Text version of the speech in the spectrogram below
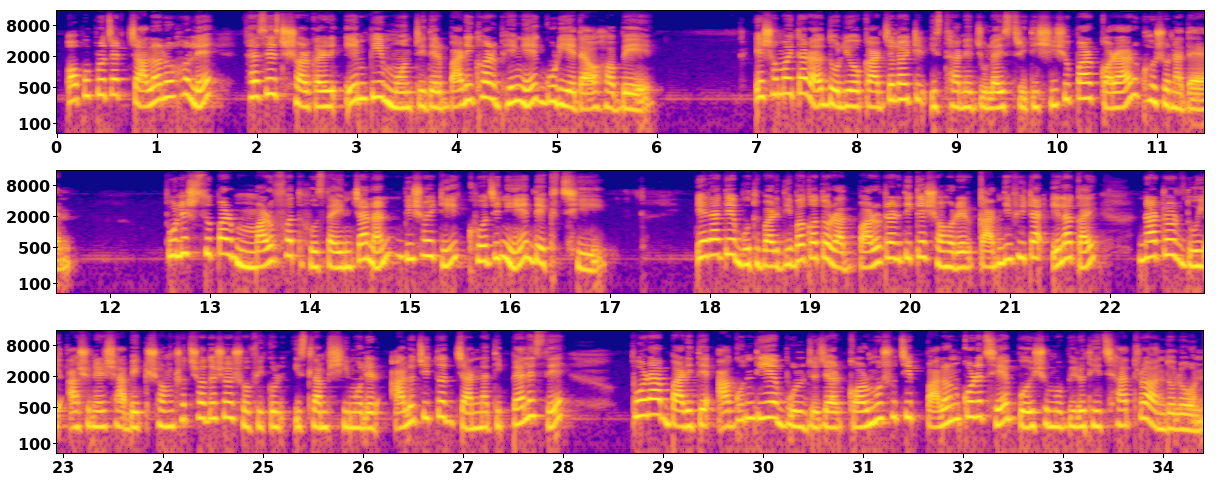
অপপ্রচার চালানো হলে ফ্যাসিস্ট সরকারের এমপি মন্ত্রীদের বাড়িঘর ভেঙে গুড়িয়ে দেওয়া হবে। এ সময় তারা দলীয় কার্যালয়টির স্থানে জুলাই স্মৃতি শিশু পার্ক করার ঘোষণা দেন। পুলিশ সুপার মারুফাত হুসাইন জানান, বিষয়টি খোঁজ নিয়ে দেখছি। এর আগে বুধবার দিবাগত রাত বারোটার দিকে শহরের কান্দিভিটা এলাকায় নাটোর দুই আসনের সাবেক সংসদ সদস্য শফিকুল ইসলাম শিমুলের আলোচিত জান্নাতি প্যালেসে পোড়া বাড়িতে আগুন দিয়ে বুলডোজার কর্মসূচি পালন করেছে বৈষম্য বিরোধী ছাত্র আন্দোলন।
